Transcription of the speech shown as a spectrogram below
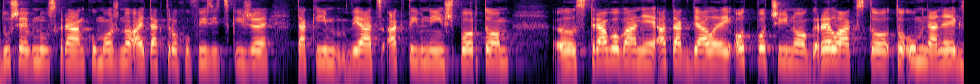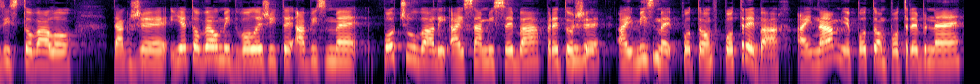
duševnú schránku, možno aj tak trochu fyzicky, že takým viac aktívnym športom, stravovanie a tak ďalej, odpočinok, relax, to, to u mňa neexistovalo Takže je to veľmi dôležité, aby sme počúvali aj sami seba, pretože aj my sme potom v potrebách. Aj nám je potom potrebné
